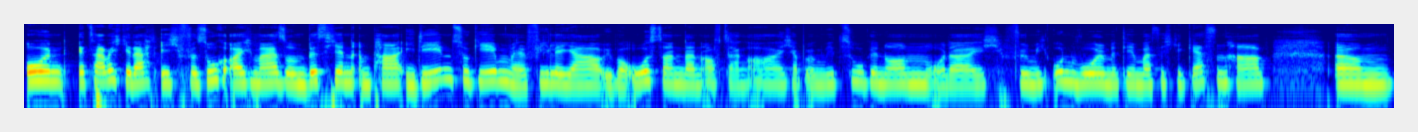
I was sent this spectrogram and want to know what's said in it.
Und jetzt habe ich gedacht, ich versuche euch mal so ein bisschen ein paar Ideen zu geben, weil viele ja über Ostern dann oft sagen, oh, ich habe irgendwie zugenommen oder ich fühle mich unwohl mit dem, was ich gegessen habe. Ähm,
